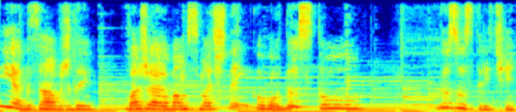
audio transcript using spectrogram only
І, як завжди, бажаю вам смачненького до столу. До зустрічі!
